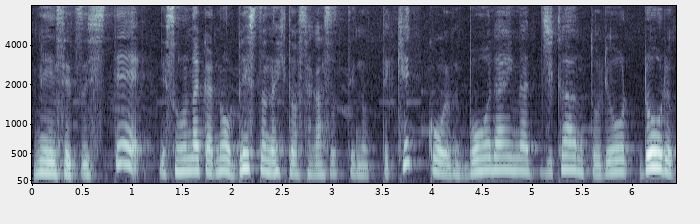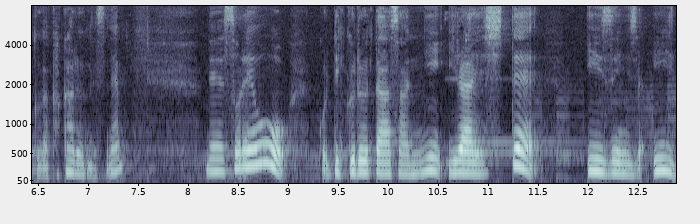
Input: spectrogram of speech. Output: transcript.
面接してでその中のベストな人を探すっていうのって結構膨大な時間と労力がかかるんですね。でそれをリクルーターさんに依頼していい人材いい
